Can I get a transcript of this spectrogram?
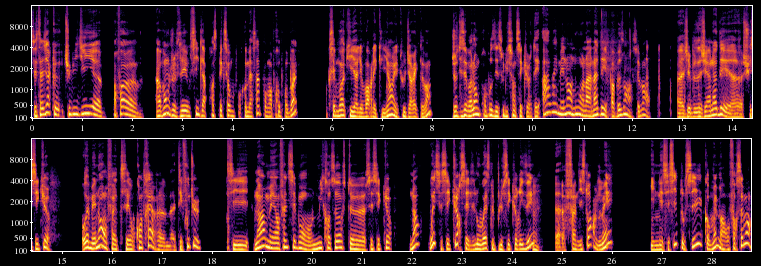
C'est-à-dire que tu lui dis euh, parfois. Euh, avant, je faisais aussi de la prospection commerciale pour ma propre boîte. Donc c'est moi qui allais voir les clients et tout directement. Je disais voilà, on propose des solutions de sécurité. Ah oui, mais non, nous on a un AD, pas besoin, c'est bon. Euh, j'ai j'ai un AD, je suis sécure. Ouais, mais non, en fait, c'est au contraire, t'es foutu. Si non, mais en fait c'est bon. Microsoft, c'est sécure. Non, oui, c'est sécure, c'est l'OS le plus sécurisé. Hmm. fin d'histoire, mais il nécessite aussi quand même un renforcement.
